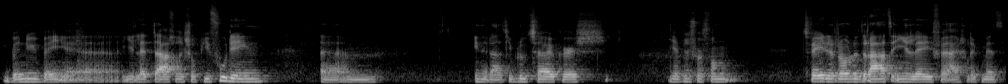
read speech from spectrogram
Ik ben nu, ben je, eh, je let dagelijks op je voeding, ehm, inderdaad je bloedsuikers. Je hebt een soort van tweede rode draad in je leven eigenlijk met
